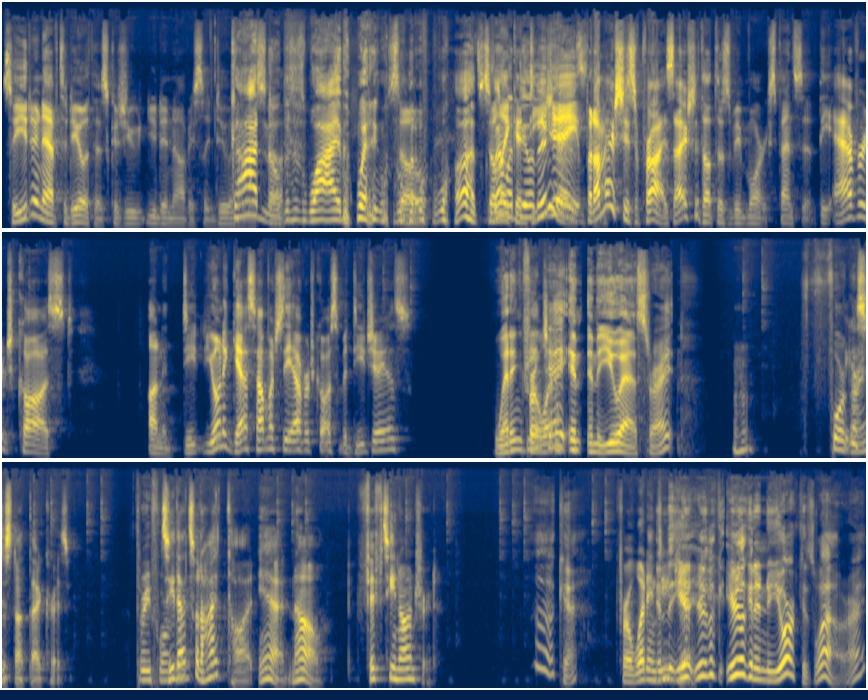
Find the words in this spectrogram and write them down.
so you didn't have to deal with this because you you didn't obviously do. of God no, this is why the wedding was So- what it was. So like a deal with any of DJ, but I'm actually surprised. I actually thought this would be more expensive. The average cost on a D, you want to guess how much the average cost of a DJ is? wedding for a DJ wedding? in, in the U.S. Right? Mhm. Four I guess grand, it's not that crazy. three, four. See, grand? that's what I thought. Yeah, no, fifteen hundred Oh, okay. For a wedding the, you're, you're, look, you're looking in New York as well, right?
